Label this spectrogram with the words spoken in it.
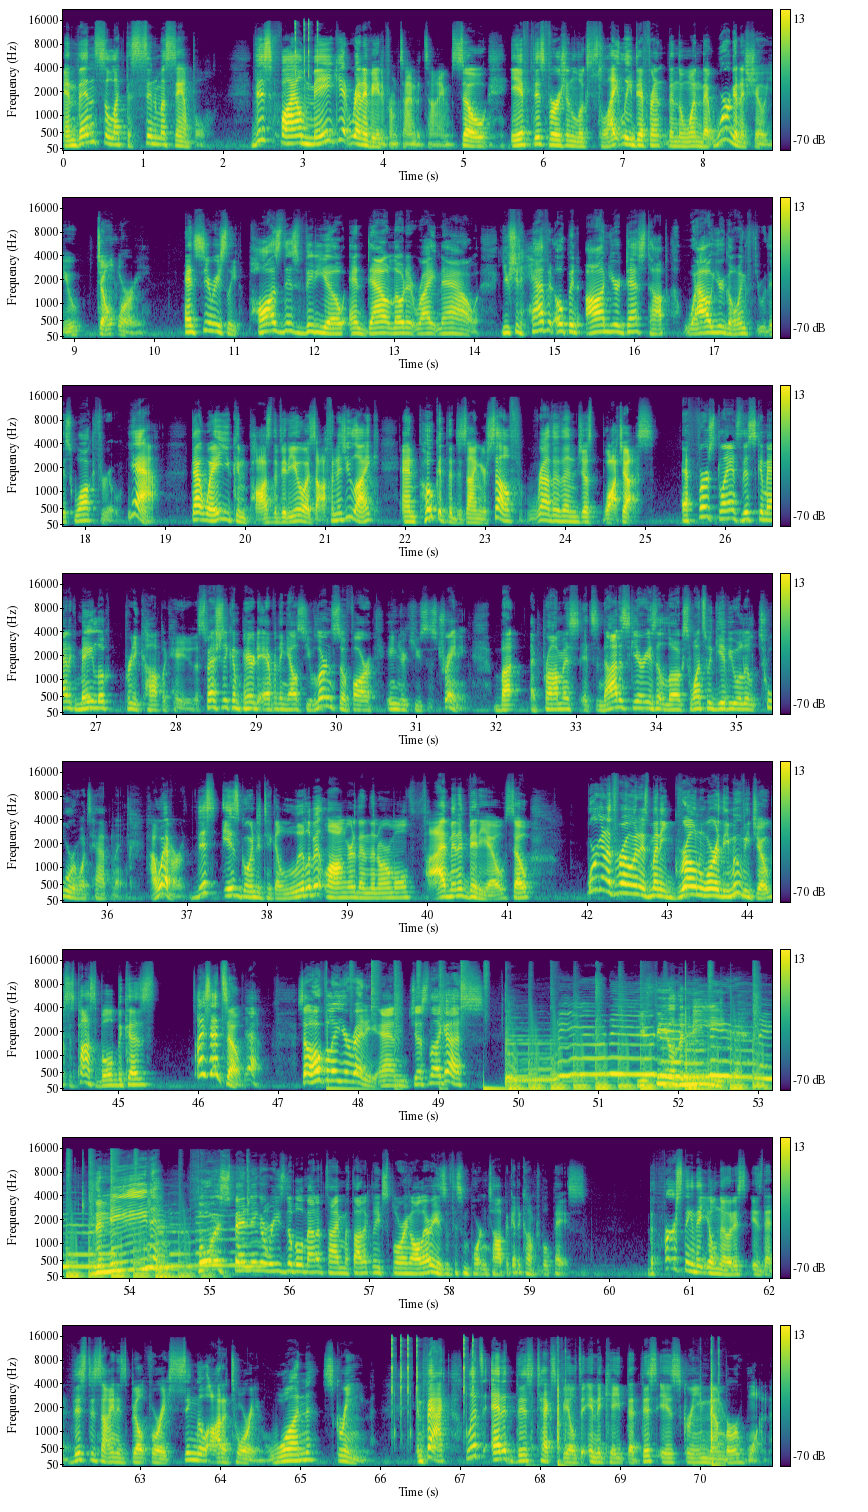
and then select the Cinema sample. This file may get renovated from time to time, so if this version looks slightly different than the one that we're gonna show you, don't worry. And seriously, pause this video and download it right now. You should have it open on your desktop while you're going through this walkthrough. Yeah, that way you can pause the video as often as you like and poke at the design yourself rather than just watch us. At first glance, this schematic may look pretty complicated, especially compared to everything else you've learned so far in your Q-SYS training. But I promise it's not as scary as it looks once we give you a little tour of what's happening. However, this is going to take a little bit longer than the normal five minute video, so we're gonna throw in as many groan-worthy movie jokes as possible because I said so. Yeah. So hopefully you're ready, and just like us, you feel the need. The need for spending a reasonable amount of time methodically exploring all areas of this important topic at a comfortable pace. The first thing that you'll notice is that this design is built for a single auditorium, one screen. In fact, let's edit this text field to indicate that this is screen number one.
